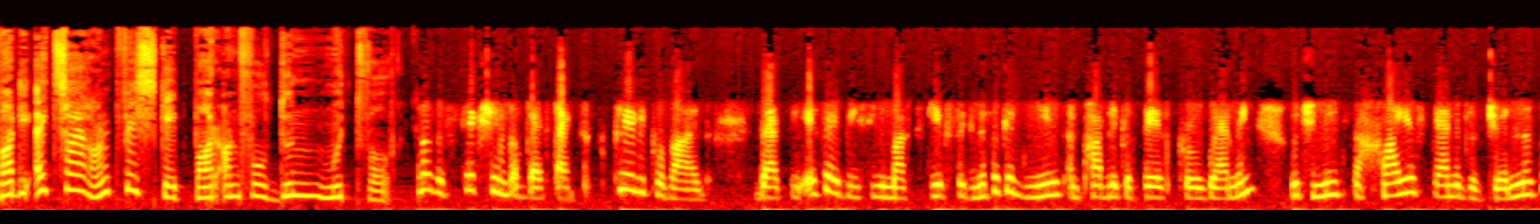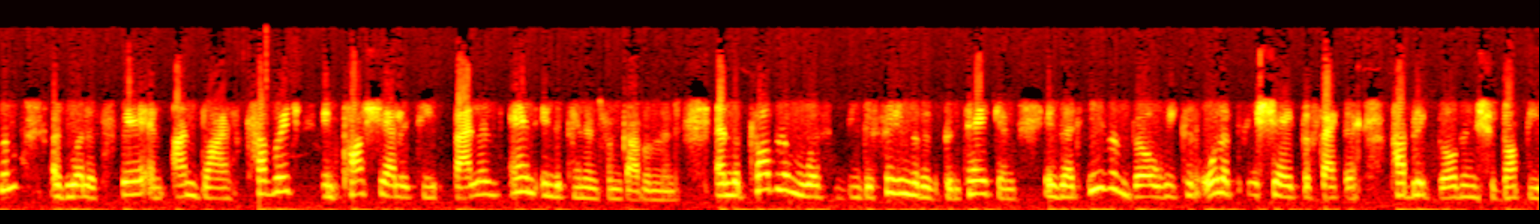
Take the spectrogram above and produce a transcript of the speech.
wat die uitsaai handves skep waaraan voldoen moet word. One of the sections of that act clearly provides that the SABC must give significant news and public affairs programming which meets the highest standards of journalism as well as fair and unbiased coverage, impartiality, balance and independence from government. And the problem with the decision that has been taken is that even though we can all appreciate the fact that public buildings should not be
